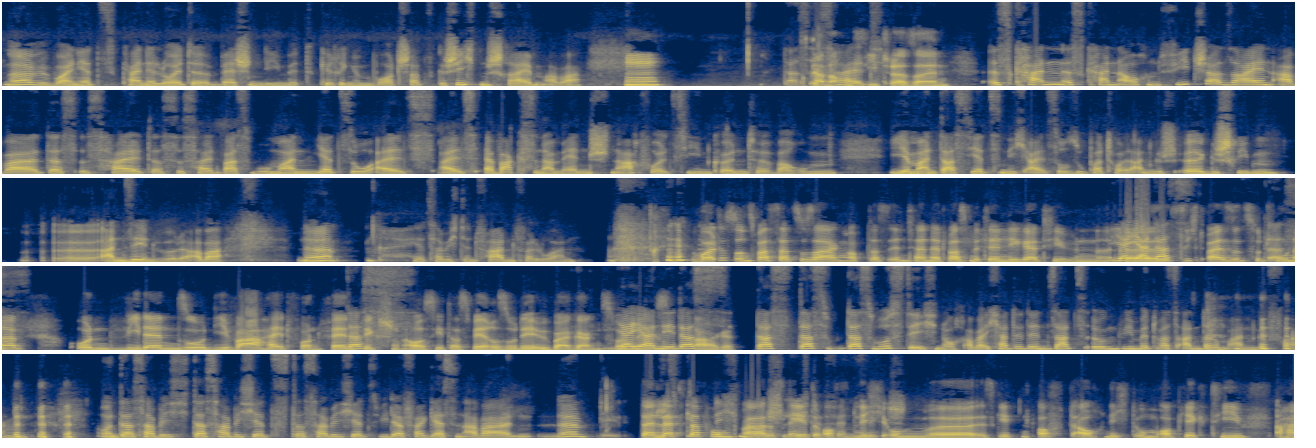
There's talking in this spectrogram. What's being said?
ne, wir wollen jetzt keine Leute bashen, die mit geringem Wortschatz Geschichten schreiben, aber mhm. Das kann auch halt, ein Feature sein. Es kann, es kann auch ein Feature sein, aber das ist halt, das ist halt was, wo man jetzt so als, als erwachsener Mensch nachvollziehen könnte, warum jemand das jetzt nicht als so super toll äh, geschrieben äh, ansehen würde. Aber, ne, jetzt habe ich den Faden verloren. Du wolltest uns was dazu sagen, ob das Internet was mit der negativen ja, ja, äh, das, Sichtweise zu tun hat und wie denn so die Wahrheit von Fanfiction das, aussieht. Das wäre so der Übergang zur ja, ja, nee, das, Frage. Das, das, das wusste ich noch, aber ich hatte den Satz irgendwie mit was anderem angefangen. und das habe ich, das habe ich jetzt, das habe ich jetzt wieder vergessen. Aber ne, dein letzter Punkt war, es geht oft Fanfiction. nicht um, äh, es geht oft auch nicht um objektiv ah.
